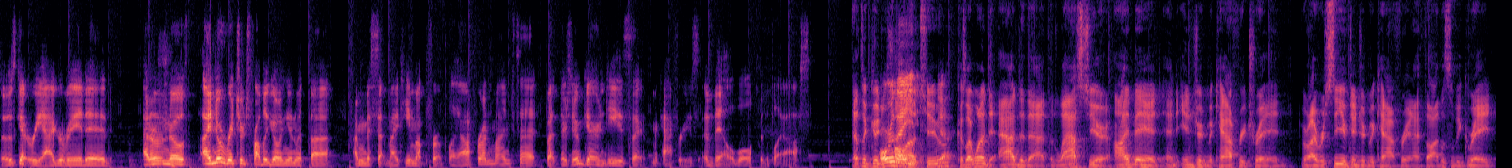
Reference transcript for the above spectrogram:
Those get re-aggravated. I don't know. If, I know Richard's probably going in with the I'm going to set my team up for a playoff run mindset, but there's no guarantees that McCaffrey is available for the playoffs. That's a good or call they, out too, because yeah. I wanted to add to that that last year I made an injured McCaffrey trade, or I received injured McCaffrey, and I thought this will be great.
